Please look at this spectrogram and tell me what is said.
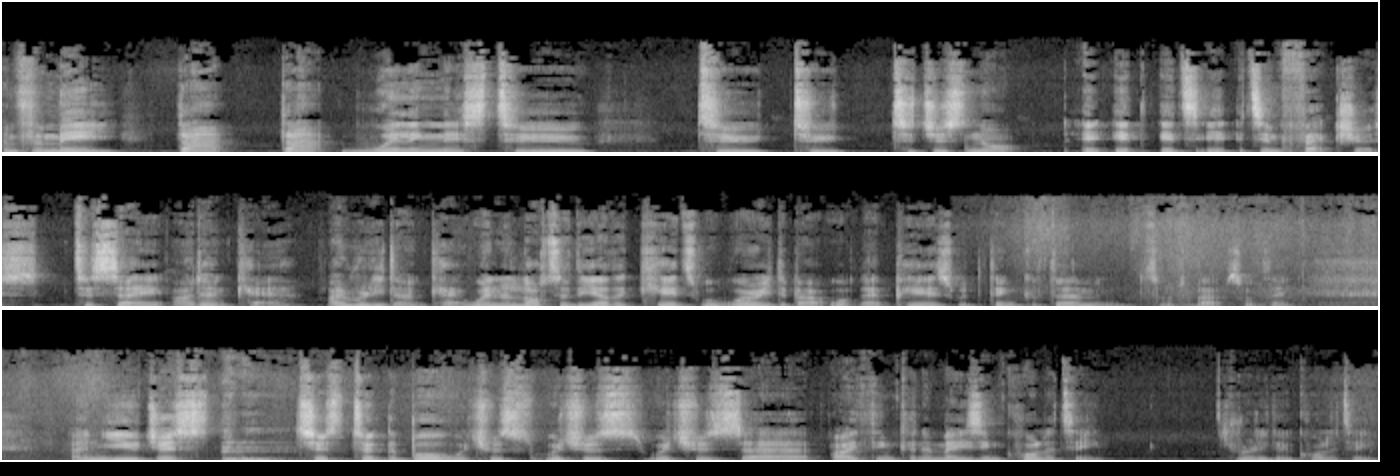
And for me, that that willingness to to to to just not it, it it's it, it's infectious to say I don't care. I really don't care. When a lot of the other kids were worried about what their peers would think of them and sort of that sort of thing, and you just just took the ball, which was which was which was uh, I think an amazing quality. It's really good quality.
